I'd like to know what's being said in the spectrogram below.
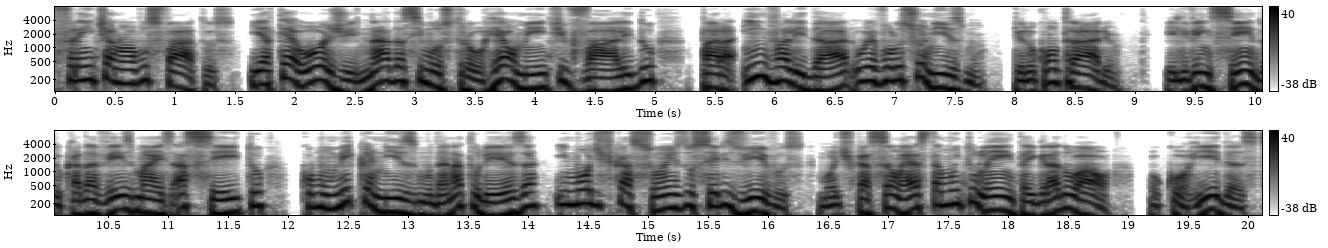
frente a novos fatos, e até hoje nada se mostrou realmente válido para invalidar o evolucionismo. Pelo contrário, ele vem sendo cada vez mais aceito como um mecanismo da natureza e modificações dos seres vivos, modificação esta muito lenta e gradual, ocorridas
